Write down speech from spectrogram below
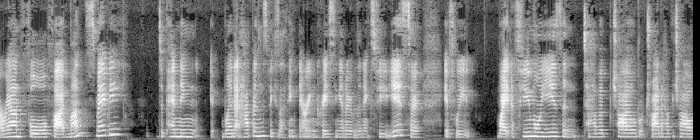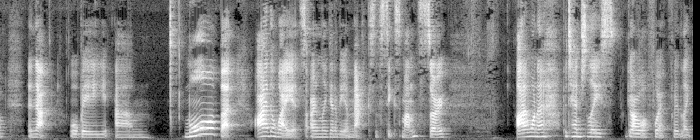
around four or five months, maybe, depending when it happens, because I think they're increasing it over the next few years. So if we wait a few more years and to have a child or try to have a child, then that will be um, more. But either way, it's only going to be a max of six months. So I want to potentially go off work for like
